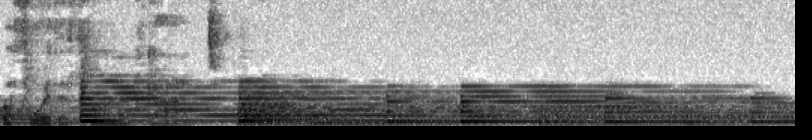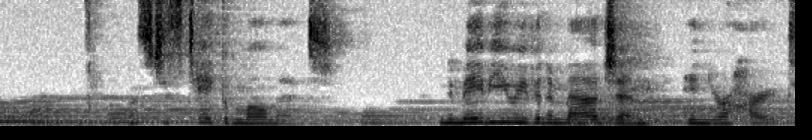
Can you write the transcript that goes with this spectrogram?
before the throne of God. Let's just take a moment. You know, maybe you even imagine in your heart,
